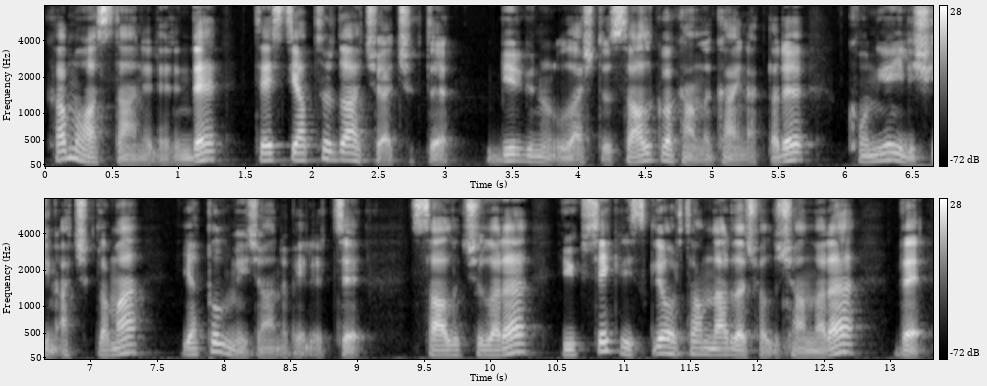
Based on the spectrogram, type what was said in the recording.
kamu hastanelerinde test yaptırdığı açığa çıktı. Bir günün ulaştığı Sağlık Bakanlığı kaynakları konuya ilişkin açıklama yapılmayacağını belirtti. Sağlıkçılara, yüksek riskli ortamlarda çalışanlara ve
